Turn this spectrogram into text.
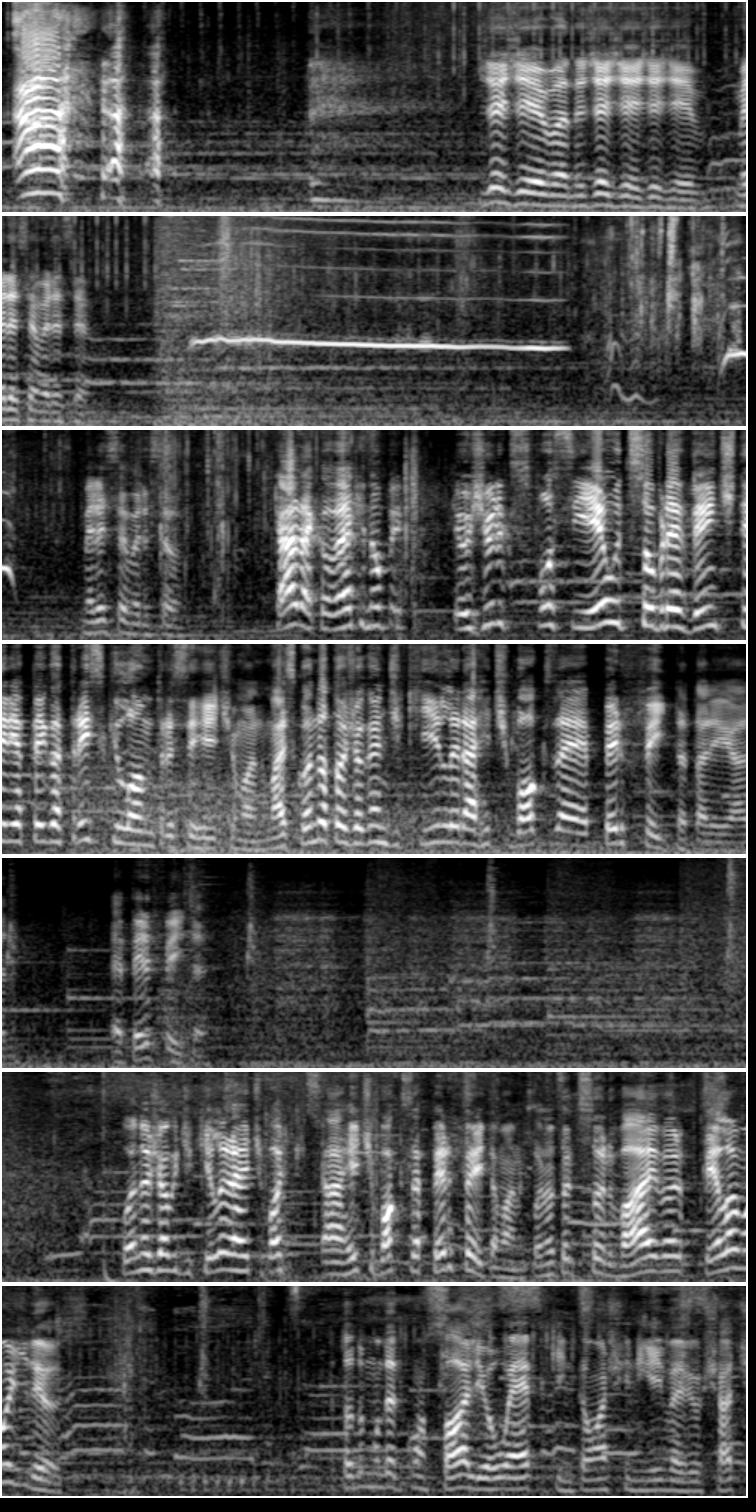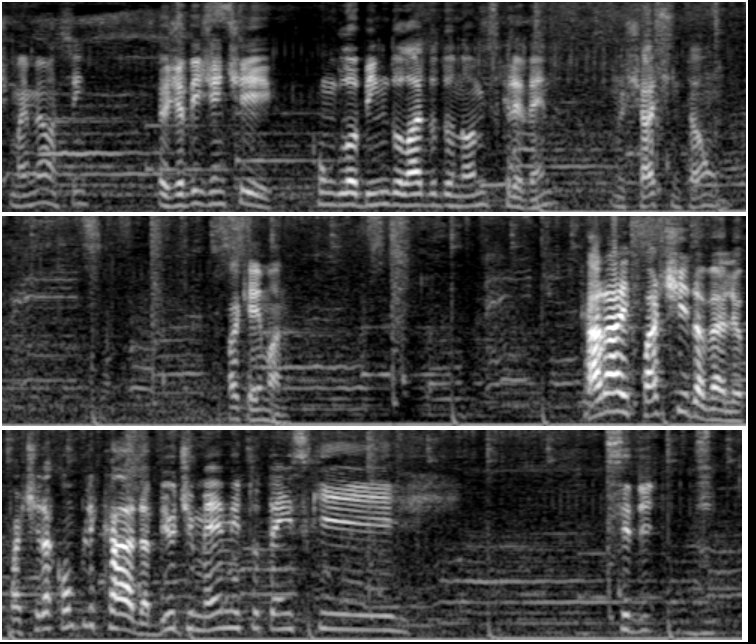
Ah! GG, mano. GG, GG. Mereceu, mereceu. Mereceu, mereceu. Cara, como é que não... Eu juro que se fosse eu de sobrevivente, teria pego a 3km esse hit, mano. Mas quando eu tô jogando de killer, a hitbox é perfeita, tá ligado? É perfeita. Quando eu jogo de killer, a hitbox, a hitbox é perfeita, mano. Quando eu tô de survivor, pelo amor de Deus. Todo mundo é do console ou Epic, então acho que ninguém vai ver o chat, mas mesmo assim. Eu já vi gente com um globinho do lado do nome escrevendo no chat, então... Ok, mano. Carai, partida, velho. Partida complicada. Build meme, tu tens que... Se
